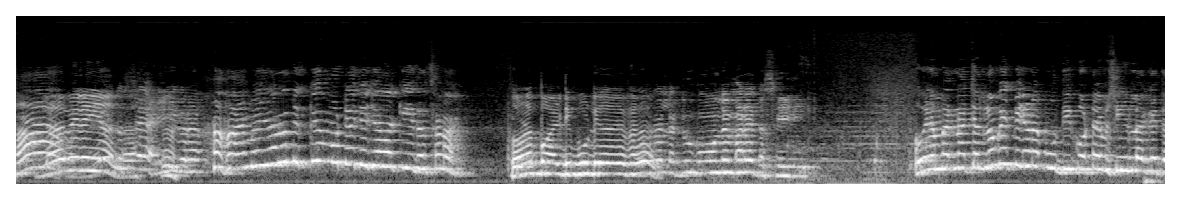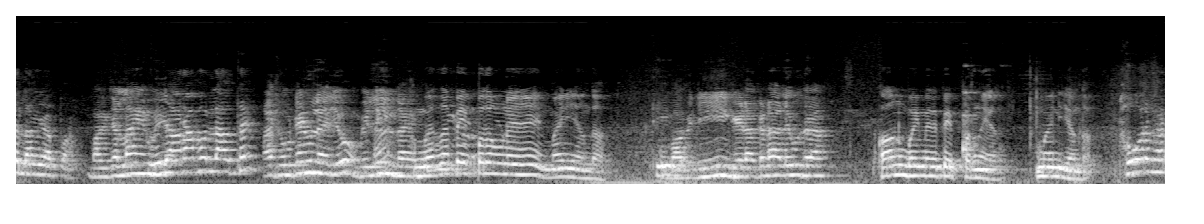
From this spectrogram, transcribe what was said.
ਹਾਂ। ਲੈ ਵੀ ਨਹੀਂ ਆ ਦੱਸਿਆ ਹੀ ਨੀ ਫਿਰ। ਹਾਂ ਮੈਂ ਯਾਰ ਨਿੱਕੇ ਮੋਟੇ ਚੀਜ਼ਾਂ ਦਾ ਕੀ ਦੱਸਣਾ? ਪਤਾਉਣੇ ਪਾਲਟੀ ਪੂਟੀ ਦੇ ਫਿਰ। ਲੱਡੂ ਖਵਾਉਣ ਦੇ ਮਾਰੇ ਦੱਸੇ ਹੀ ਨਹੀਂ। ਕੋਈ ਨਾ ਮੇਰੇ ਨਾਲ ਚੱਲੋਗੇ ਇੱਕ ਜਣਾ ਬੂੰਦੀ ਕੋਟੇ ਮਸ਼ੀਨ ਲੈ ਕੇ ਚੱਲਾਂਗੇ ਆਪਾਂ। ਬਾਗ ਚੱਲਾਂਗੇ ਕੋਈ। ਨਜ਼ਾਰਾ ਫੁੱਲ ਆ ਉੱਥੇ। ਆ ਛੋਟੇ ਨੂੰ ਲੈ ਜਾਓ ਮਿਲ ਹੀ ਹੁੰਦਾ ਹੈ ਮੇਰਾ ਤਾਂ ਪੇਪਰ ਆਉਣੇ ਨੇ ਮੈਂ ਨਹੀਂ ਜਾਂਦਾ। ਬਾਗ ਜੀ ਗੇੜਾ ਕਢਾ ਲਿਓ ਉਧਰ। ਕਾਹਨੂੰ ਬਈ ਮੇਰੇ ਪੇਪਰ ਨੇ ਯਾਰ? ਮੈਂ ਨਹੀਂ ਜਾਂਦਾ। ਹੋਰ ਫਿਰ?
